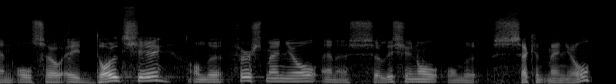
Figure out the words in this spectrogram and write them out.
And also a Dolce on the first manual and a Salicional on the second manual.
